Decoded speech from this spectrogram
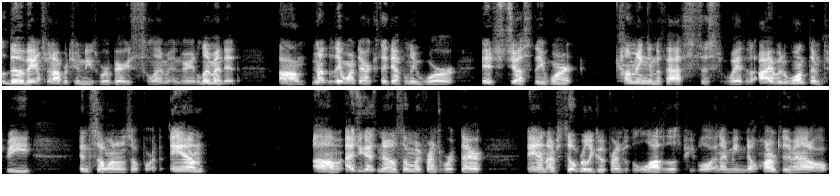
the advancement opportunities were very slim and very limited. Um, not that they weren't there, because they definitely were. It's just they weren't coming in the fastest way that I would want them to be, and so on and so forth. And um, as you guys know, some of my friends work there, and I'm still really good friends with a lot of those people, and I mean no harm to them at all.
